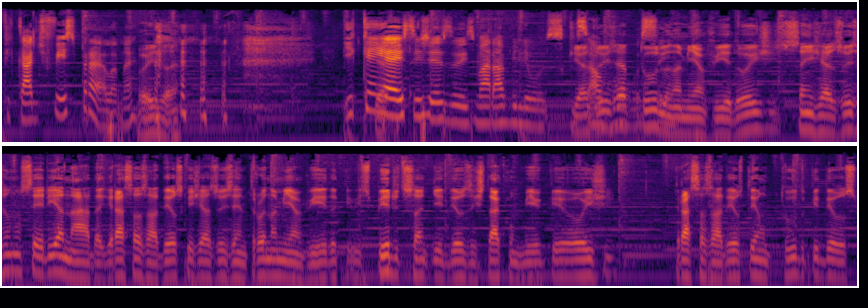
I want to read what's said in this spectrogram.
ficar difícil para ela, né? Pois é. E quem Que- é esse Jesus maravilhoso que Jesus é você? tudo na minha vida. Hoje, sem Jesus, eu não seria nada. Graças a Deus que Jesus entrou na minha vida, que o Espírito Santo de Deus está comigo, que hoje, graças a Deus, tenho tudo que Deus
